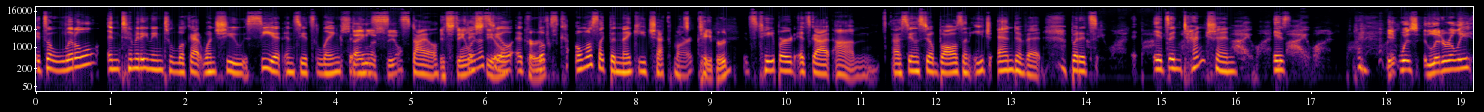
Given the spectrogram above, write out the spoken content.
it's a little intimidating to look at once you see it and see its length, Stainless s- steel? style. It's stainless, steel, It curved, looks almost like the Nike check it's mark. tapered. It's tapered. It's got um uh, stainless steel balls on each end of it, but it's its intention Buy one. is- buy one. It was literally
